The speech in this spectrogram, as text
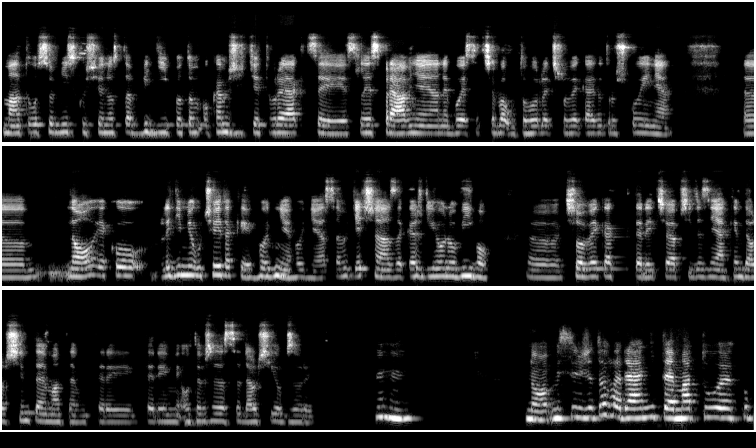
má tu osobní zkušenost a vidí potom okamžitě tu reakci, jestli je správně, nebo jestli třeba u tohohle člověka je to trošku jinak. Ehm, no, jako lidi mě učí taky hodně, hodně. Já jsem vděčná za každého nového eh, člověka, který třeba přijde s nějakým dalším tématem, který, který mi otevře zase další obzory. Mm-hmm. No, myslím, že to hledání tématu, jako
